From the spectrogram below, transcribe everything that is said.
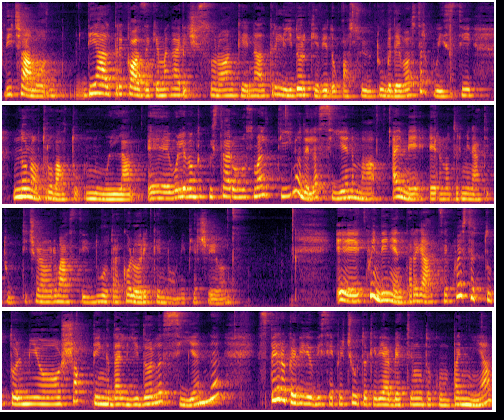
diciamo di altre cose che magari ci sono anche in altri Lidl che vedo qua su YouTube dei vostri acquisti non ho trovato nulla. E volevo anche acquistare uno smaltino della Sien ma ahimè erano terminati tutti. C'erano rimasti due o tre colori che non mi piacevano e quindi niente ragazze questo è tutto il mio shopping da Lidl Sien spero che il video vi sia piaciuto che vi abbia tenuto compagnia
